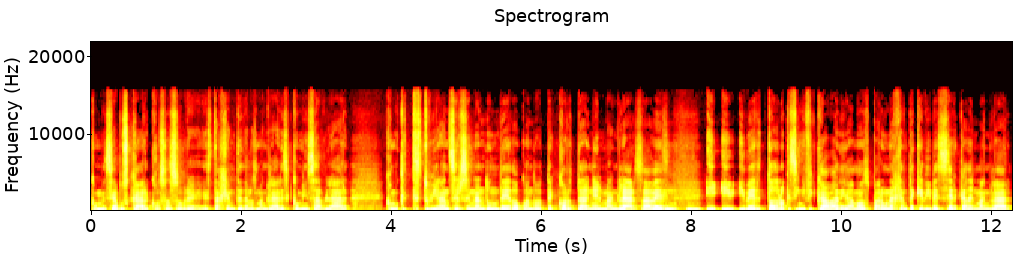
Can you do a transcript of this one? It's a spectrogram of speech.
comencé a buscar cosas sobre esta gente de los manglares. Comienza a hablar como que te estuvieran cercenando un dedo cuando te cortan el manglar, ¿sabes? y, y, ver todo lo que significaba, digamos, para una gente que vive cerca del manglar,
